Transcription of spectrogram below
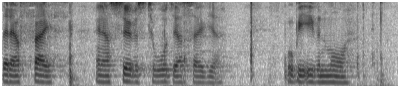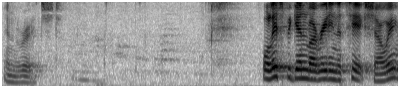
that our faith and our service towards our Saviour will be even more enriched. Well, let's begin by reading the text, shall we?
